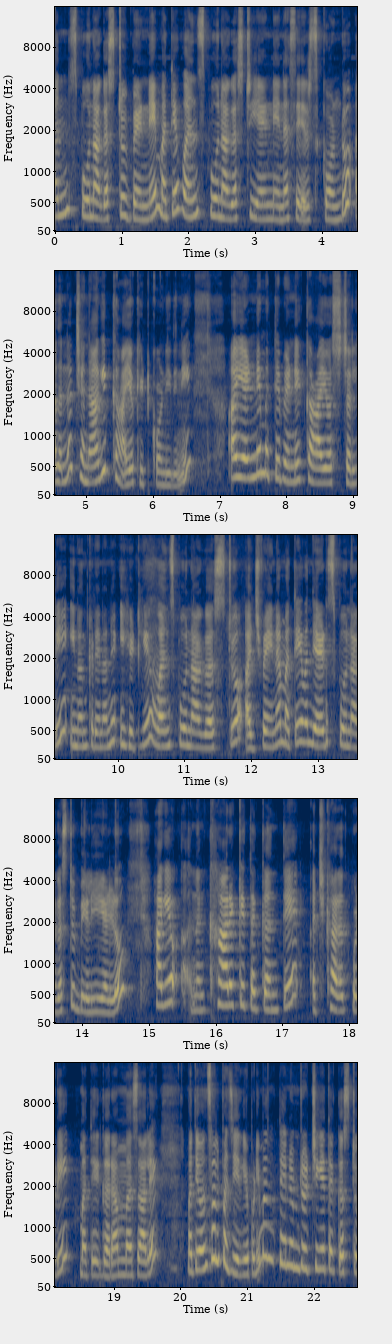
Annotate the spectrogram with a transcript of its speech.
ಒಂದು ಸ್ಪೂನ್ ಆಗಷ್ಟು ಬೆಣ್ಣೆ ಮತ್ತು ಒಂದು ಸ್ಪೂನ್ ಆಗಷ್ಟು ಎಣ್ಣೆನ ಸೇರಿಸ್ಕೊಂಡು ಅದನ್ನು ಚೆನ್ನಾಗಿ ಕಾಯೋಕೆ ಇಟ್ಕೊಂಡಿದ್ದೀನಿ ಆ ಎಣ್ಣೆ ಮತ್ತು ಬೆಣ್ಣೆ ಕಾಯೋಷ್ಟರಲ್ಲಿ ಇನ್ನೊಂದು ಕಡೆ ನಾನು ಈ ಹಿಟ್ಟಿಗೆ ಒಂದು ಸ್ಪೂನ್ ಆಗೋಷ್ಟು ಅಜ್ವೈನ ಮತ್ತು ಒಂದು ಎರಡು ಸ್ಪೂನ್ ಆಗೋಷ್ಟು ಬಿಳಿ ಎಳ್ಳು, ಹಾಗೆ ನನ್ನ ಖಾರಕ್ಕೆ ತಕ್ಕಂತೆ ಅಚ್ಚ ಖಾರದ ಪುಡಿ ಮತ್ತು ಗರಂ ಮಸಾಲೆ ಮತ್ತು ಒಂದು ಸ್ವಲ್ಪ ಜೀರಿಗೆ ಪುಡಿ, ಮತ್ತು ನಮ್ಮ ರುಚಿಗೆ ತಕ್ಕಷ್ಟು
